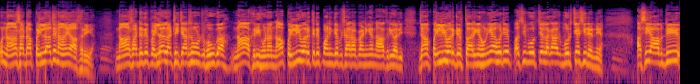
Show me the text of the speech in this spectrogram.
ਉਹ ਨਾ ਸਾਡਾ ਪਹਿਲਾ ਤੇ ਨਾ ਹੀ ਆਖਰੀ ਆ। ਨਾ ਸਾਡੇ ਤੇ ਪਹਿਲਾ ਲਾਠੀ ਚਾਰਜ ਹੋਊਗਾ, ਨਾ ਆਖਰੀ ਹੋਣਾ, ਨਾ ਪਹਿਲੀ ਵਾਰ ਕਿਤੇ ਪਾਣੀ ਦੀਆਂ ਬਸ਼ਾਰਾ ਪੈਣੀਆਂ, ਨਾ ਆਖਰੀ ਵਾਰੀ। ਜਾਂ ਪਹਿਲੀ ਵਾਰ ਗ੍ਰਿਫਤਾਰੀਆਂ ਹੋਣੀਆਂ, ਇਹੋ ਜੇ ਅਸੀਂ ਮੋਰਚੇ ਲਗਾ ਮੋਰਚੇ 'ਚ ਹੀ ਰਹਿੰਦੇ ਆ ਅਸੀਂ ਆਪਦੀ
